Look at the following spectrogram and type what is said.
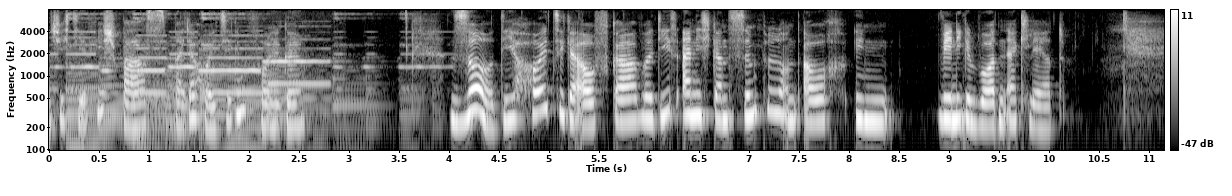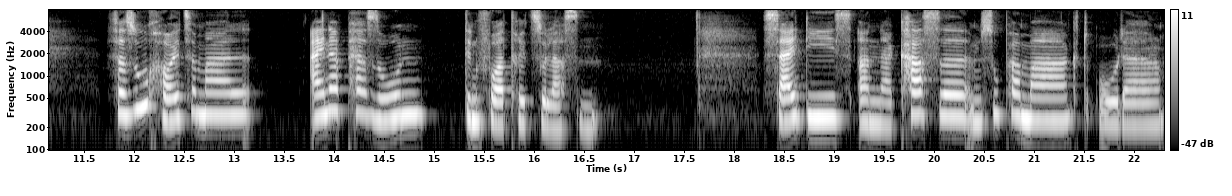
wünsche ich dir viel Spaß bei der heutigen Folge. So, die heutige Aufgabe, die ist eigentlich ganz simpel und auch in wenigen Worten erklärt. Versuch heute mal einer Person den Vortritt zu lassen. Sei dies an der Kasse im Supermarkt oder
